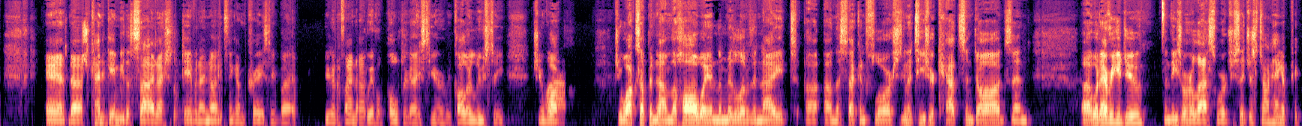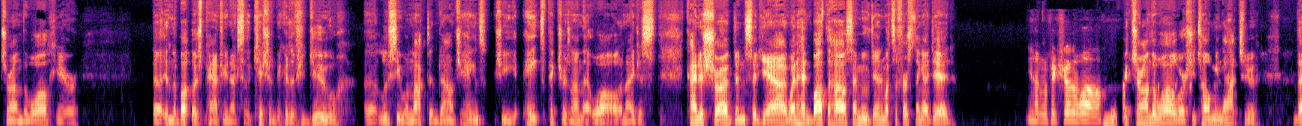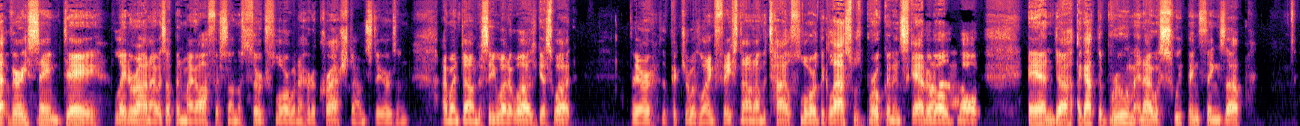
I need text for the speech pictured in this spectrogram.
And uh, she kind of gave me the side eye. She's like, David, I know you think I'm crazy, but you're going to find out we have a poltergeist here. We call her Lucy. She wow. walks. She walks up and down the hallway in the middle of the night uh, on the second floor. She's going to tease your cats and dogs and uh, whatever you do. And these were her last words. She said, "Just don't hang a picture on the wall here uh, in the butler's pantry next to the kitchen, because if you do, uh, Lucy will knock them down. She hates she hates pictures on that wall." And I just kind of shrugged and said, "Yeah, I went ahead and bought the house. I moved in. What's the first thing I did?" You hung a picture on the wall. A picture on the wall where she told me not to. That very same day, later on, I was up in my office on the third floor when I heard a crash downstairs, and I went down to see what it was. Guess what? There, the picture was lying face down on the tile floor. The glass was broken and scattered wow. all about. And uh, I got the broom and I was sweeping things up.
